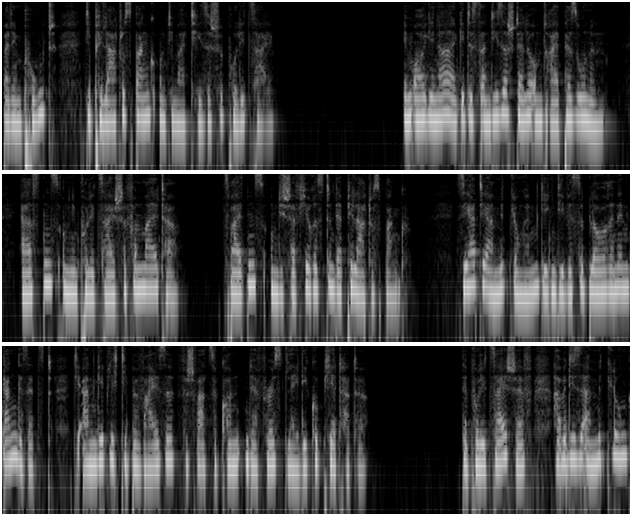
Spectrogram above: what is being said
bei dem Punkt die Pilatusbank und die maltesische Polizei. Im Original geht es an dieser Stelle um drei Personen, Erstens um den Polizeichef von Malta. Zweitens um die Chefjuristin der Pilatusbank. Sie hat die Ermittlungen gegen die Whistleblowerin in Gang gesetzt, die angeblich die Beweise für schwarze Konten der First Lady kopiert hatte. Der Polizeichef habe diese Ermittlung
